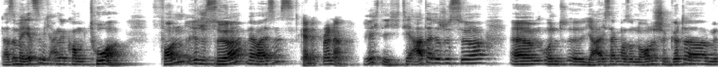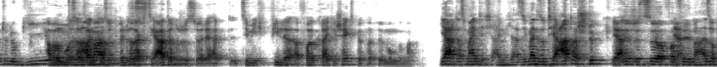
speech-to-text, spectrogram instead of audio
Da sind wir jetzt nämlich angekommen, Thor. Von Regisseur, wer weiß es? Kenneth Brenner. Richtig, Theaterregisseur ähm, und äh, ja, ich sag mal so nordische Götter, Mythologie. Aber man muss auch sagen, also wenn du sagst Theaterregisseur, der hat ziemlich viele erfolgreiche Shakespeare-Verfilmungen gemacht. Ja, das meinte ich eigentlich. Also ich meine so Theaterstück, ja. Verfilmer. Ja. Also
